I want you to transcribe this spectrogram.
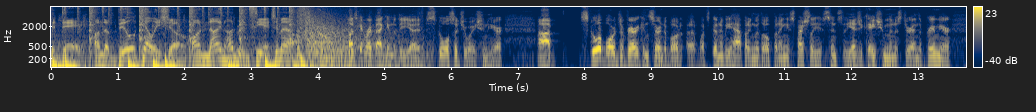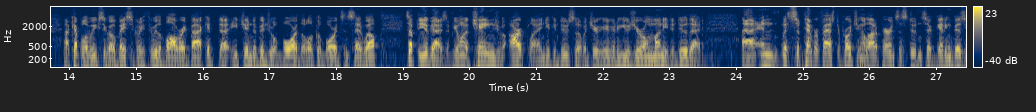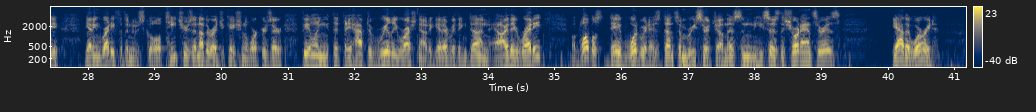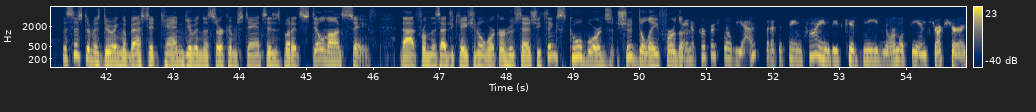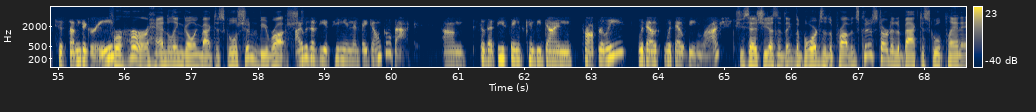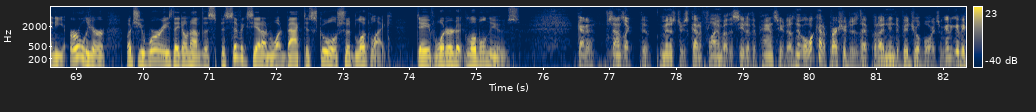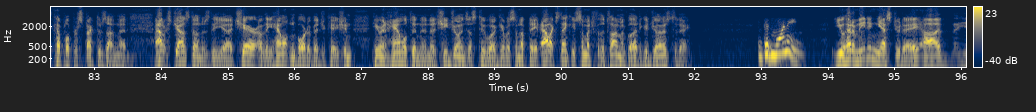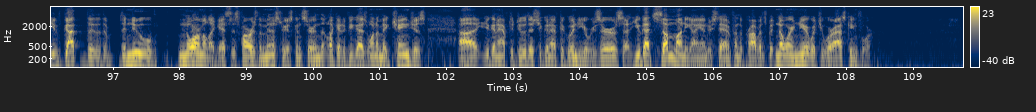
today on The Bill Kelly Show on 900 CHML. Let's get right back into the uh, school situation here. Uh, school boards are very concerned about uh, what's going to be happening with opening, especially since the education minister and the premier a couple of weeks ago basically threw the ball right back at uh, each individual board, the local boards, and said, well, it's up to you guys. If you want to change our plan, you can do so, but you're, you're going to use your own money to do that. Uh, and with September fast approaching, a lot of parents and students are getting busy getting ready for the new school. Teachers and other educational workers are feeling that they have to really rush now to get everything done. Are they ready? Well, Global's Dave Woodward has done some research on this, and he says the short answer is yeah, they're worried. The system is doing the best it can given the circumstances, but it's still not safe. That from this educational worker who says she thinks school boards should delay further. In a perfect world, yes, but at the same time, these kids need normalcy and structure to some degree. For her, handling going back to school shouldn't be rushed. I was of the opinion that they don't go back. Um, so that these things can be done properly without without being rushed. She says she doesn't think the boards of the province could have started a back to school plan any earlier, but she worries they don't have the specifics yet on what back to school should look like. Dave Woodard, Global News kind of sounds like the minister's kind of flying by the seat of their pants here, doesn't it? Well, what kind of pressure does that put on individual boards? We're going to give you a couple of perspectives on that. Alex Johnstone is the uh, chair of the Hamilton Board of Education here in Hamilton, and uh, she joins us to uh, give us an update. Alex, thank you so much for the time. I'm glad you could join us today. Good morning. You had a meeting yesterday. Uh, you've got the, the, the new normal, I guess, as far as the ministry is concerned. That look at if you guys want to make changes, uh, you're going to have to do this. You're going to have to go into your reserves. Uh, you got some money, I understand, from the province, but nowhere near what you were asking for.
